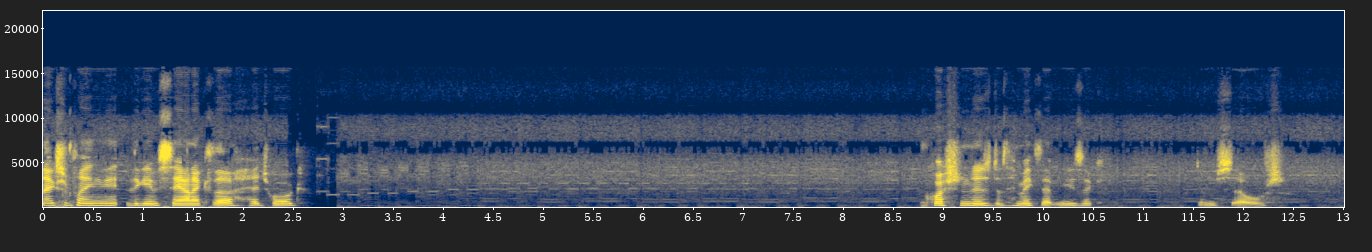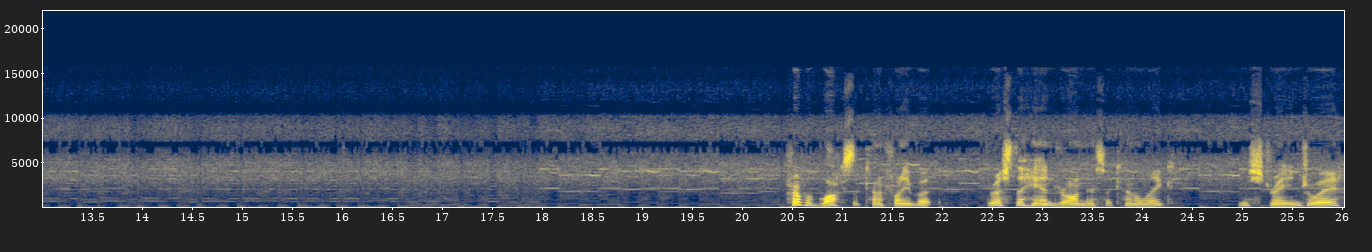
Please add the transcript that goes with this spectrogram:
Next we're playing the game Sanic Da Hej-Hoog. Question is, did they make that music themselves? Purple blocks look kind of funny, but the rest of the hand drawnness I kind of like in a strange way.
